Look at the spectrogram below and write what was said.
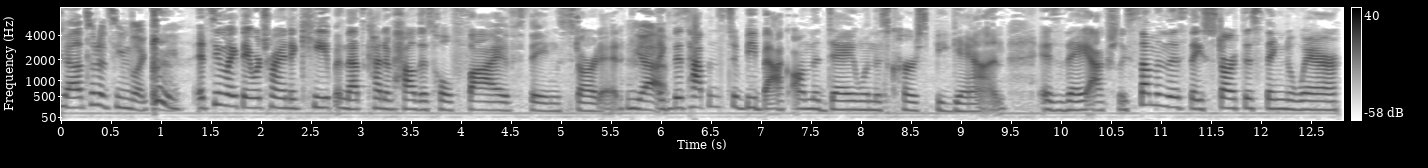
Yeah, that's what it seemed like to me. It seemed like they were trying to keep, and that's kind of how this whole five thing started. Yeah. Like this happens to be back on the day when this curse began. Is they actually summon this, they start this thing to where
